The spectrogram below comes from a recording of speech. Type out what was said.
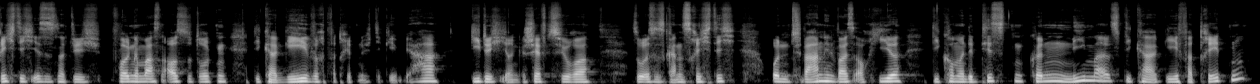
Richtig ist es natürlich folgendermaßen auszudrücken, die KG wird vertreten durch die GmbH, die durch ihren Geschäftsführer. So ist es ganz richtig. Und Warnhinweis auch hier, die Kommanditisten können niemals die KG vertreten.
